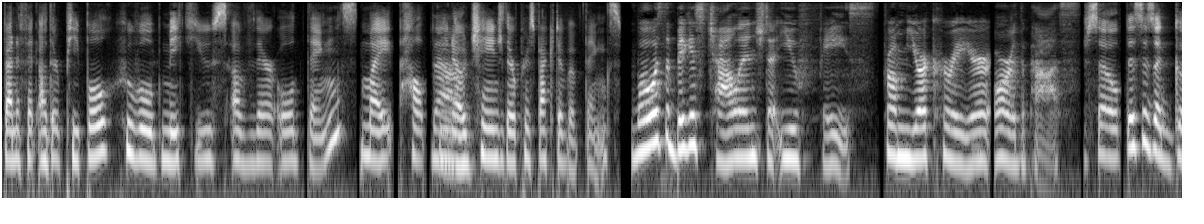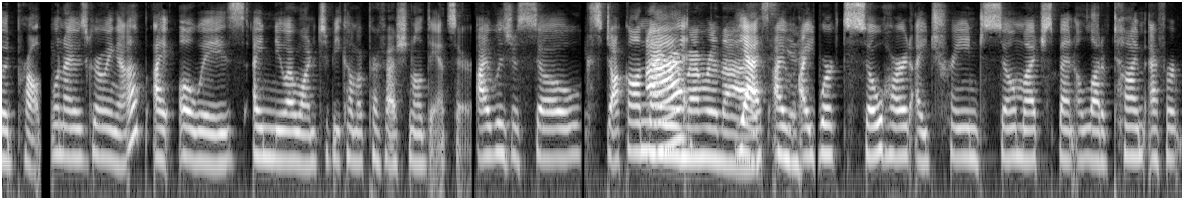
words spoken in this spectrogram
benefit other people who will make use of their old things. Might help, you know, change their perspective of things. What was the biggest challenge that you faced from your career or the past? So this is a good problem. When I was growing up, I always I knew I wanted to become a professional dancer. I was just so stuck on that. I remember that. Yes, I, Yeah. I worked so hard. I trained so much, spent a lot of time, effort,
